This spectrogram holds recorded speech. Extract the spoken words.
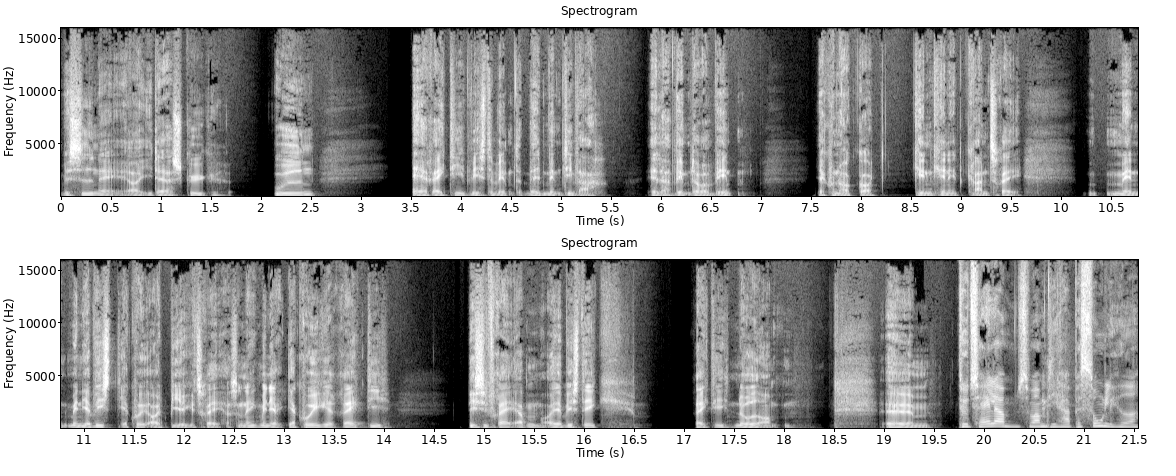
ved siden af og i deres skygge, uden at jeg rigtig vidste, hvem, hvem de var, eller hvem der var hvem. Jeg kunne nok godt genkende et græntræ, men, men jeg vidste, jeg kunne, og et birketræ og sådan, ikke? men jeg, jeg kunne ikke rigtig decifrere dem, og jeg vidste ikke rigtig noget om dem. Øhm, du taler om som om de har personligheder.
